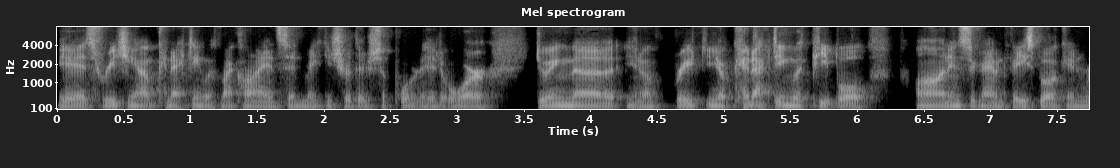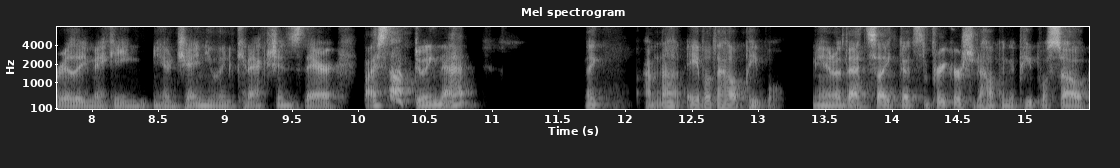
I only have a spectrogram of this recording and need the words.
it's reaching out and connecting with my clients and making sure they're supported or doing the you know re, you know connecting with people on instagram and facebook and really making you know genuine connections there if i stop doing that like i'm not able to help people. You know that's like that's the precursor to helping the people. So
